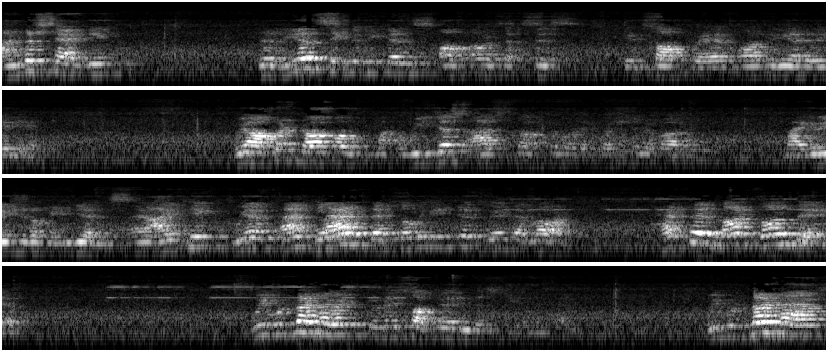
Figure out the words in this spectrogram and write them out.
understanding the real significance of our success in software or any other area. We often talk of, we just asked, talked about a question about migration of Indians, and I think we are, I'm glad that so many Indians went abroad. Had they not gone there, we would not have today's software industry in this country. We would not have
